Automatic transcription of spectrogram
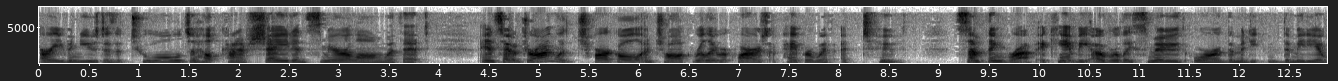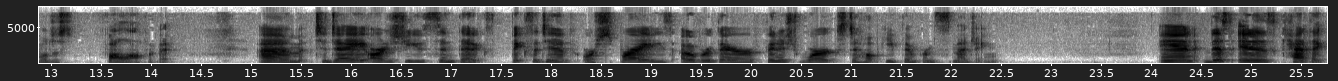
are even used as a tool to help kind of shade and smear along with it. And so drawing with charcoal and chalk really requires a paper with a tooth, something rough. It can't be overly smooth or the, med the media will just fall off of it. Um, today, artists use synthetic fixative or sprays over their finished works to help keep them from smudging. And this is Kathy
